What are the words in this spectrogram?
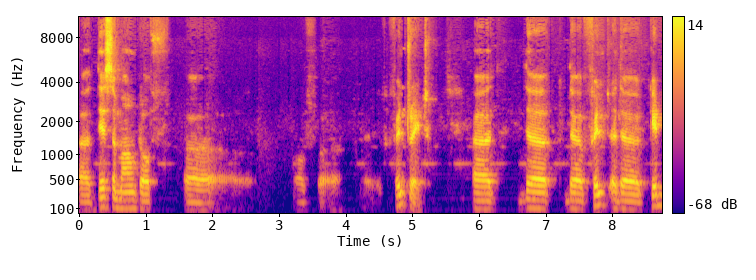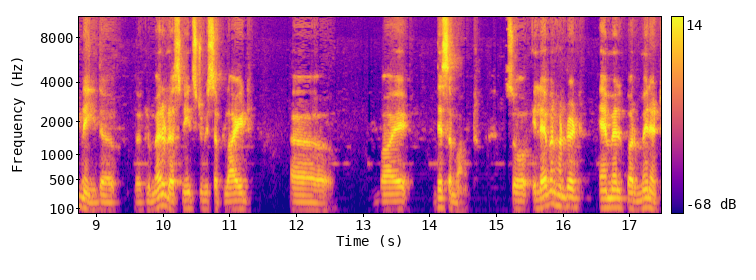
uh, this amount of uh, of uh, filtrate, uh, the the filter the kidney the the glomerulus needs to be supplied by this amount. So 1100 ml per minute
